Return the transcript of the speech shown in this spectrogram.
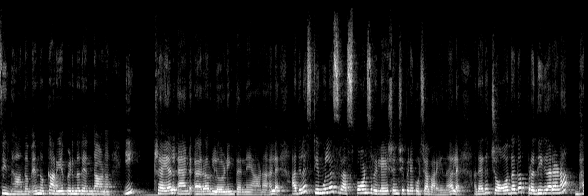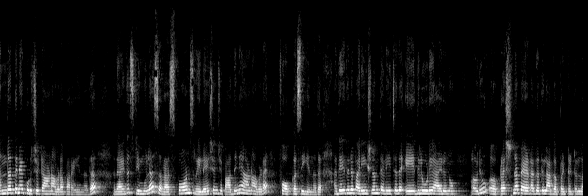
സിദ്ധാന്തം എന്നൊക്കെ അറിയപ്പെടുന്നത് എന്താണ്? ഈ ട്രയൽ ആൻഡ് എറർ ലേണിംഗ് തന്നെയാണ് അല്ലേ? അതിൽ സ്റ്റിമുലസ് റെസ്പോൺസ് റിലേഷൻഷിപ്പിനെ കുറിച്ചാണ് പറയുന്നത് അല്ലേ? അതായത് ചോദക പ്രതികരണ ബന്ധത്തിനെ കുറിച്ചിട്ടാണ് അവിടെ പറയുന്നത്. അതായത് സ്റ്റിമുലസ് റെസ്പോൺസ് റിലേഷൻഷിപ്പ് അതിനെയാണ് അവിടെ ഫോക്കസ് ചെയ്യുന്നത്. അദ്ദേഹത്തിന്റെ പരീക്ഷണം തെളിയിച്ചത് ഏതിലൂടെ ആയിരുന്നു ഒരു പ്രശ്ന പേടകത്തിൽ അകപ്പെട്ടിട്ടുള്ള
